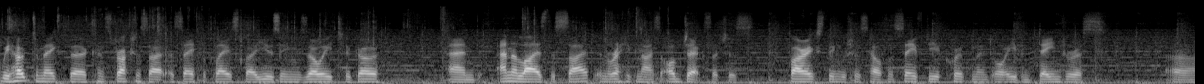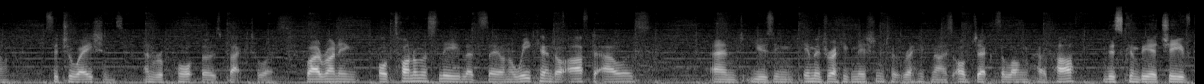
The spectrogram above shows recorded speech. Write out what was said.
We hope to make the construction site a safer place by using Zoe to go and analyze the site and recognize objects such as fire extinguishers, health and safety equipment, or even dangerous uh, situations and report those back to us. By running autonomously, let's say on a weekend or after hours, and using image recognition to recognize objects along her path. This can be achieved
